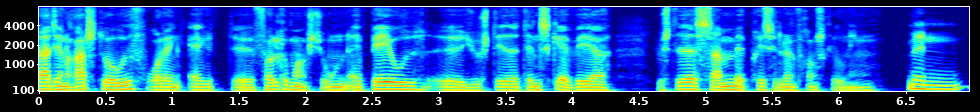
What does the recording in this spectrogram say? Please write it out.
der er det en ret stor udfordring, at øh, folkepensionen er bagudjusteret. Øh, Den skal være justeret sammen med pris- og lønfremskrivningen. Men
